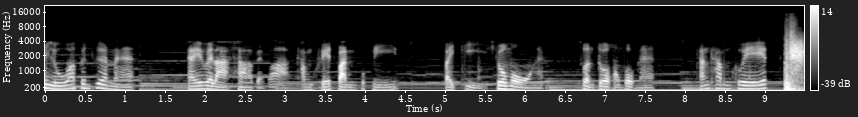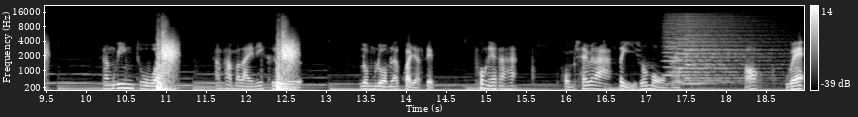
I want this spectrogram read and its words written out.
ไม่รู้ว่าเพื่อนๆนะฮะใช้เวลาทาแบบว่าทำเควสวันพวกนี้ไปกี่ชั่วโมงอะส่วนตัวของผมนะ ทั้งทำเควสทั้งวิ่งทัวร์ทั้งทำอะไรนี่คือ รวมๆแล้วกว่าจะเสร็จ พวกเนี้ยนะฮะ ผมใช้เวลาสี่ชั่วโมงนะเพราะแวะ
